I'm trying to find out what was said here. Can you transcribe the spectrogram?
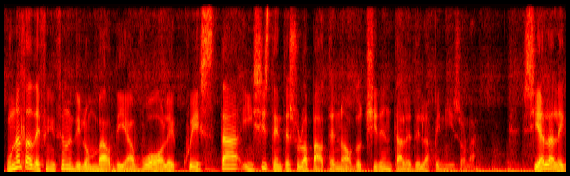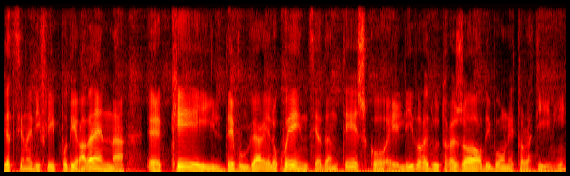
Un'altra definizione di Lombardia vuole questa insistente sulla parte nord-occidentale della penisola. Sia la legazione di Filippo di Ravenna eh, che il De Vulgare Eloquenzia dantesco e il Livre du Trésor di Boneto Latini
